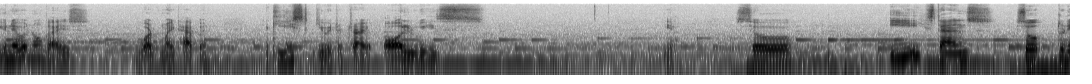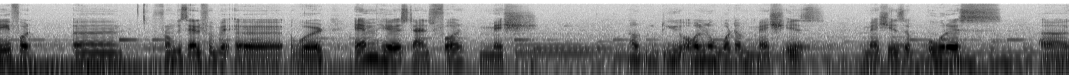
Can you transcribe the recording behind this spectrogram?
You never know guys what might happen at least give it a try always yeah so E stand so today for from this elf word M here stands for mesh. Now, do you all know what a mesh is? Mesh is a porous uh,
